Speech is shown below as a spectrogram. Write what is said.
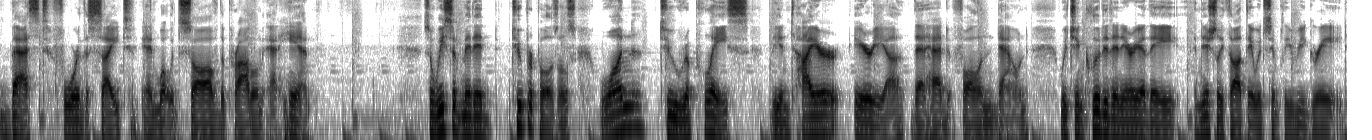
best for the site and what would solve the problem at hand. So we submitted two proposals one to replace the entire area that had fallen down, which included an area they initially thought they would simply regrade.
